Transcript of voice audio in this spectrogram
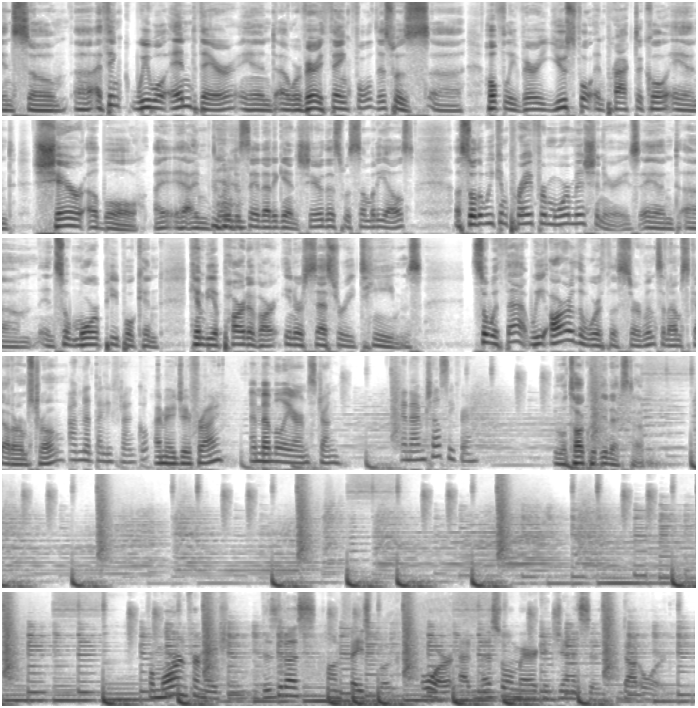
And so uh, I think we will end there, and uh, we're very thankful. This was uh, hopefully very useful and practical and shareable. I, am going to say that again. Share this with somebody else, uh, so that we can pray for more missionaries, and um, and so more people can can be a part of our intercessory teams. So with that, we are the worthless servants, and I'm Scott Armstrong. I'm Natalie Franco. I'm AJ Fry. I'm Emily Armstrong. And I'm Chelsea Fry. And we'll talk with you next time. For more information, visit us on Facebook or at Mesoamericagenesis.org.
